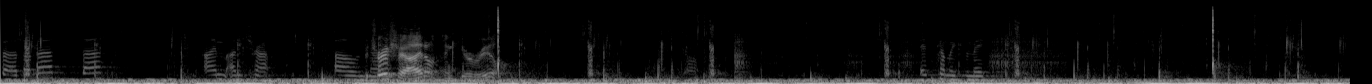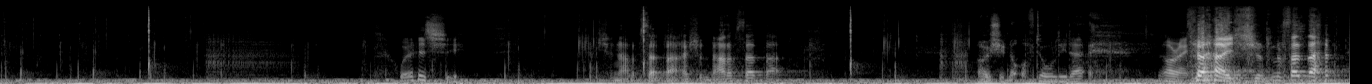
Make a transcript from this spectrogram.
Ba, ba, ba, ba. I'm I'm trapped. No. Patricia, I don't think you're real. It's coming for me. Where is she? I should not have said that. I should not have said that. I should not have told you that. Alright. I shouldn't have said that.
